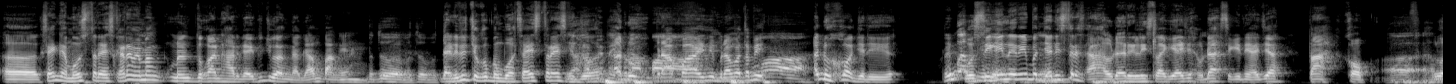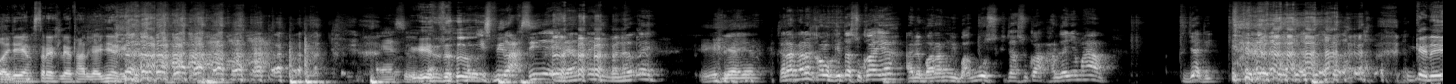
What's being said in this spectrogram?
eh, saya nggak mau stres karena memang menentukan harga itu juga nggak gampang ya betul betul betul. dan itu cukup membuat saya stres Ya, gitu HPP aduh berapa, ini berapa tapi Wah, aduh kok jadi ribet pusing gitu ya. ini ribet Ya. jadi stres ah udah rilis lagi aja udah segini aja tah kop Oh, lu aja yang stres lihat harganya gitu Eh. Gitu. Menginspirasi ya, dan eh bener eh. Iya ya. Kadang-kadang kalau kita suka ya, ada barang nih bagus, kita suka, harganya mahal. Terjadi. Jadi,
